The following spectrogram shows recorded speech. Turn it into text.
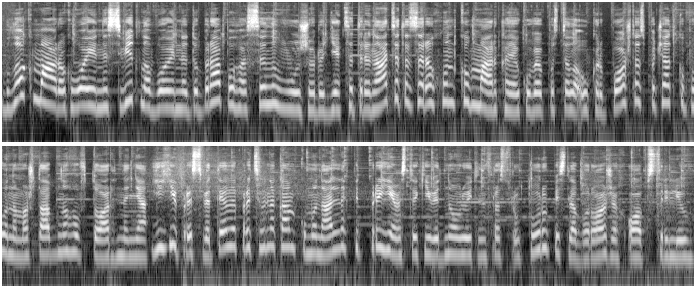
Блок марок Воїни світла, воїни добра погасили в Ужгороді. Це 13-та за рахунком марка, яку випустила Укрпошта з початку повномасштабного вторгнення. Її присвятили працівникам комунальних підприємств, які відновлюють інфраструктуру після ворожих обстрілів.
